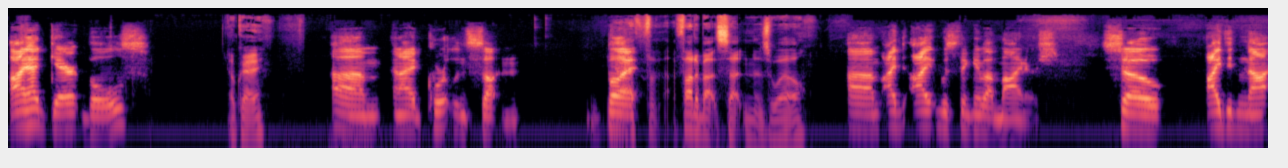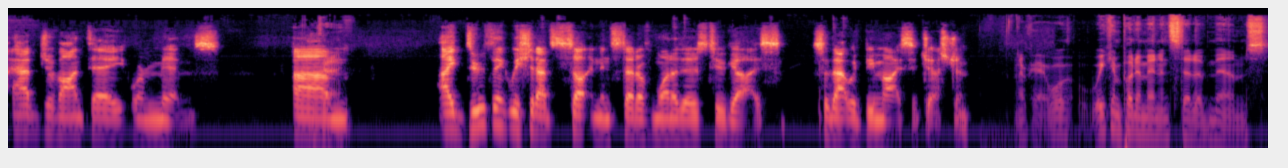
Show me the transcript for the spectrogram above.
I had Garrett Bolles. Okay. Um, and I had Courtland Sutton. But yeah, I, th- I, thought about Sutton as well. Um, I I was thinking about Meinerz. So I did not have Javonte or Mims. Um, okay. I do think we should have Sutton instead of one of those two guys. So that would be my suggestion. Okay, well, we can put him in instead of Mims.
